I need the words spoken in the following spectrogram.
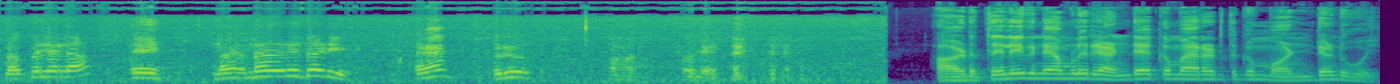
കുഴപ്പമില്ലല്ലോ? ഏയ് എന്നാ ഒരു തടി? ഏ ഒരു ആ ഓക്കെ. അടുത്തതിൽ പിന്നെ നമ്മൾ രണ്ട് ഏക്കന്മാരുടെ അടുത്തേക്ക് മണ്ടണ്ട് പോയി.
